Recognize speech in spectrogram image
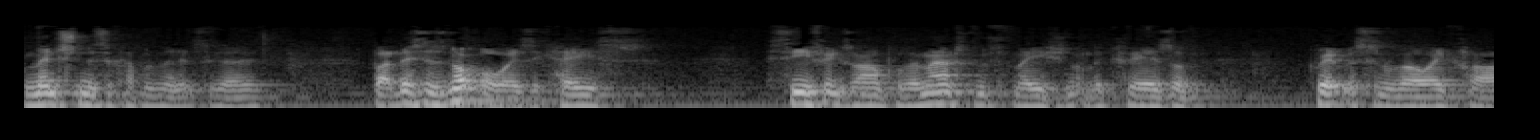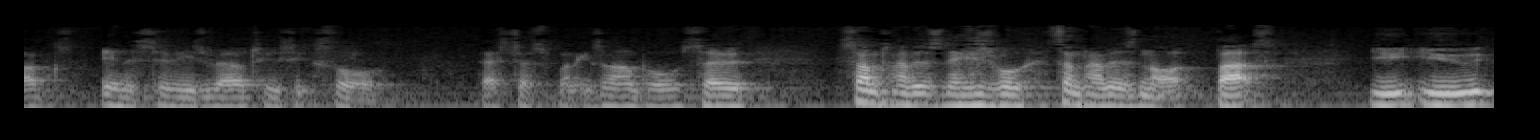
I mentioned this a couple of minutes ago, but this is not always the case. See, for example, the amount of information on the careers of Great Western Railway clerks in the series Rail 264. That's just one example. So sometimes it's negligible, sometimes it's not, but you, you,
